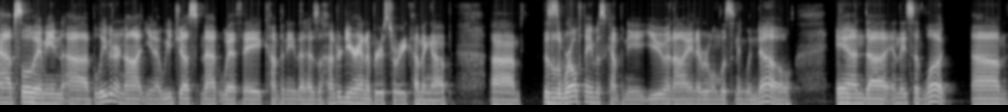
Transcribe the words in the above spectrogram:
Absolutely. I mean, uh, believe it or not, you know, we just met with a company that has a hundred year anniversary coming up. Um, this is a world famous company. You and I and everyone listening would know, and uh, and they said, look, um,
